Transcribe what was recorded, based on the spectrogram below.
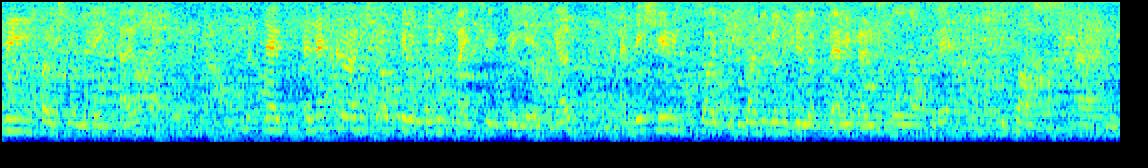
really focusing on the detail. But now, Ernesto only started doing honeys about two, three years ago, and this year he's decided that he's only going to do a very, very small lot of it because um,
